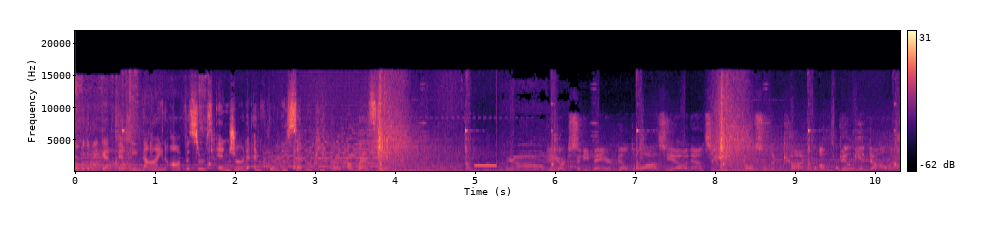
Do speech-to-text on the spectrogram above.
Over the weekend, 59 officers injured and 47 people arrested. New York City Mayor Bill de Blasio announcing a proposal to cut a billion dollars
